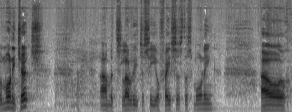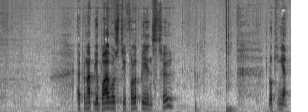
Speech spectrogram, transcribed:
Good morning, church. Um, it's lovely to see your faces this morning. I'll open up your Bibles to Philippians 2, looking at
